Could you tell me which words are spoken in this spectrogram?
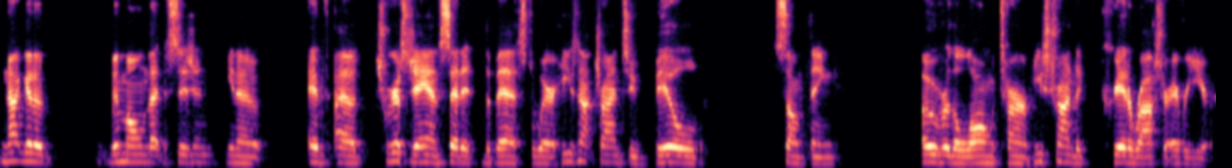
not going to bemoan that decision. You know, if uh, Chris Jan said it the best, where he's not trying to build something over the long term. He's trying to create a roster every year,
